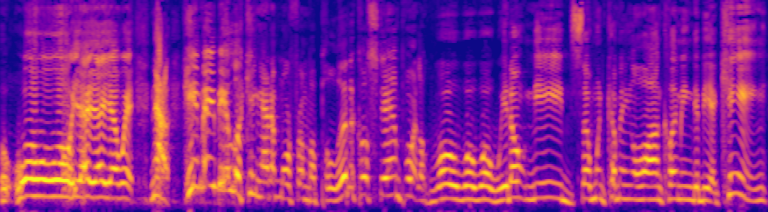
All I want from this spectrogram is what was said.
Whoa, whoa, whoa, yeah, yeah, yeah, wait. Now, he may be looking at it more from a political standpoint, like, whoa, whoa, whoa, we don't need someone coming along claiming to be a king.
